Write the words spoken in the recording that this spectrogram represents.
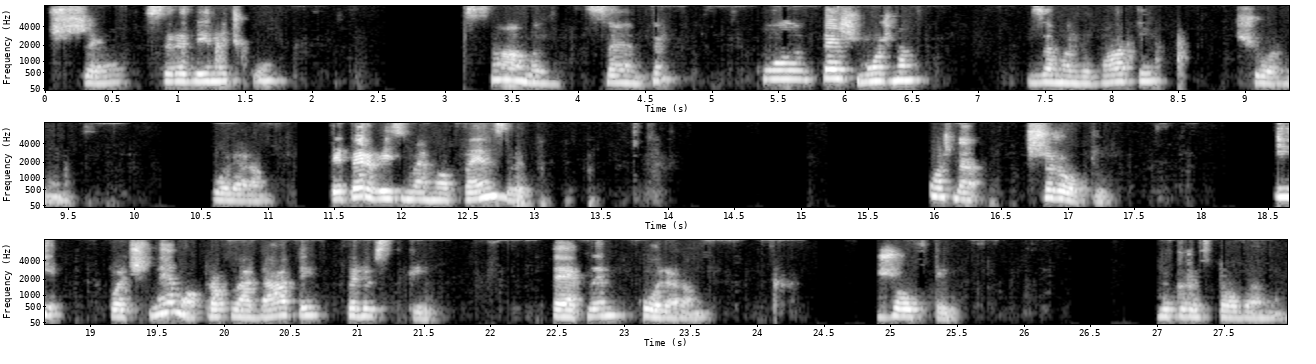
ще серединочку. Самий центр коло теж можна замалювати чорним кольором. Тепер візьмемо пензлик, можна широкий, і почнемо прокладати пелюстки теплим кольором. Жовтий використовуємо.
